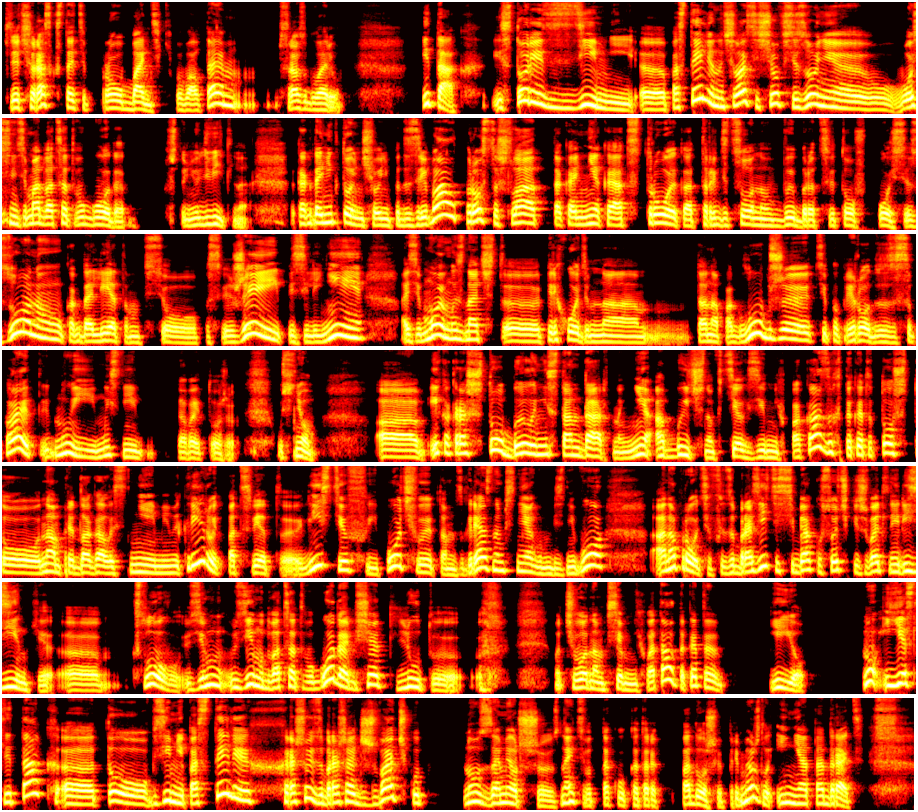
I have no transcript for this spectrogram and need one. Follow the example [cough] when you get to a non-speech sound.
В следующий раз, кстати, про бантики поболтаем, сразу говорю. Итак, история с зимней э, пастелью началась еще в сезоне осень-зима 2020 года, что неудивительно, когда никто ничего не подозревал, просто шла такая некая отстройка от традиционного выбора цветов по сезону, когда летом все посвежее, позеленее, а зимой мы, значит, э, переходим на тона поглубже, типа природа засыпает, ну и мы с ней давай тоже уснем. А, и как раз что было нестандартно, необычно в тех зимних показах, так это то, что нам предлагалось не мимикрировать под цвет э, листьев и почвы, там, с грязным снегом, без него, а напротив, изобразить из себя кусочки жевательной резинки. Э, к слову, зиму, зиму 2020 года обещают лютую. [laughs] Вот чего нам всем не хватало, так это ее. Ну, и если так, э, то в зимней пастели хорошо изображать жвачку но замерзшую, знаете, вот такую, которая подошве примерзла, и не отодрать.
